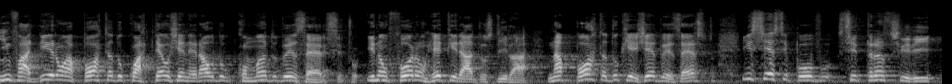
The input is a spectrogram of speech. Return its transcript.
invadiram a porta do quartel-general do Comando do Exército e não foram retirados de lá, na porta do QG do Exército, e se esse povo se transferir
